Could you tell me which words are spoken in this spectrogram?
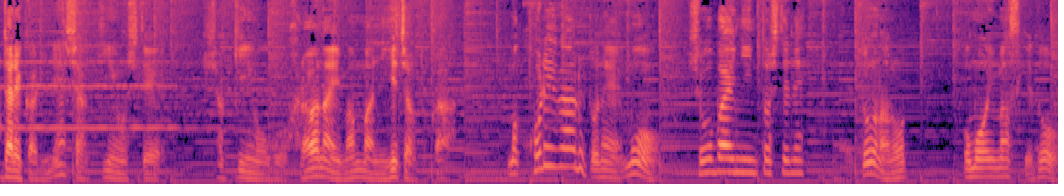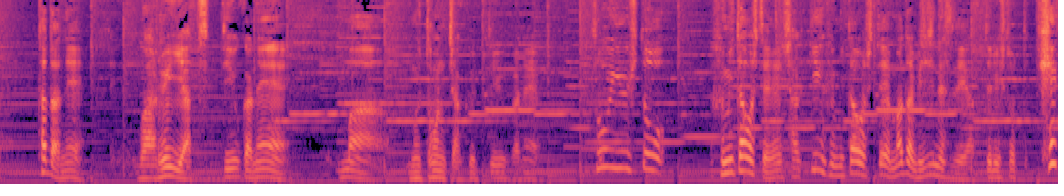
ー、誰かにね、借金をして、借金を払わないまんま逃げちゃうとか、まあ、これがあるとね、もう商売人としてね、どうなの？思いますけど、ただね、悪いやつっていうかね、まあ、無頓着っていうかね、そういう人、踏み倒してね、借金踏み倒して、まだビジネスでやってる人って結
